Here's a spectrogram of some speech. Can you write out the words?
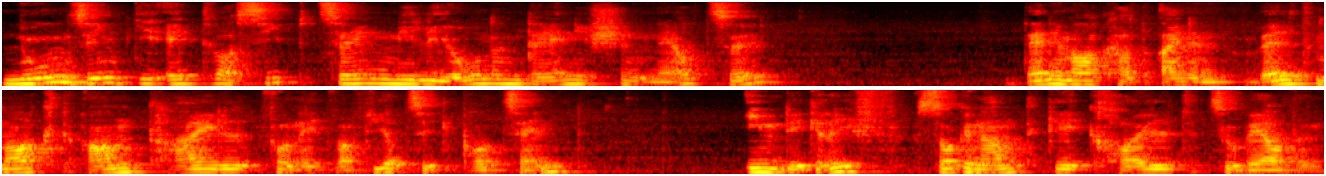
Nun sind die etwa 17 Millionen dänischen Nerze Dänemark hat einen Weltmarktanteil von etwa 40 Prozent, im Begriff sogenannt gekeult zu werden.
